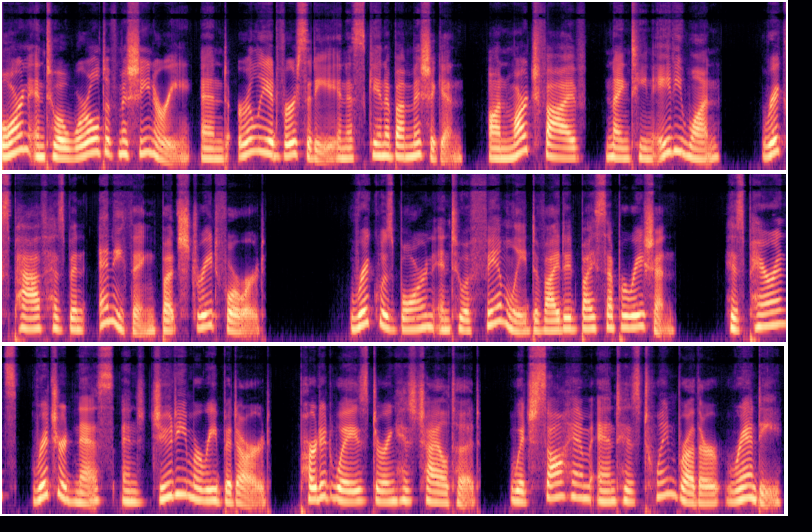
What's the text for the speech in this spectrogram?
Born into a world of machinery and early adversity in Escanaba, Michigan, on March 5, 1981, Rick's path has been anything but straightforward. Rick was born into a family divided by separation. His parents, Richard Ness and Judy Marie Bedard, parted ways during his childhood, which saw him and his twin brother, Randy,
